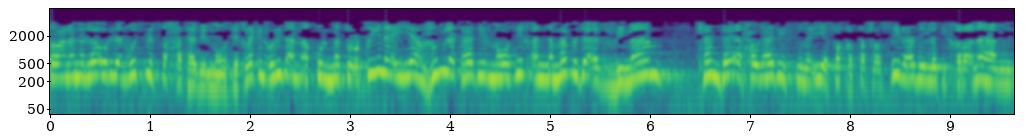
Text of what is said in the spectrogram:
طبعا أنا لا أريد أن أثبت صحة هذه المواثيق لكن أريد أن أقول ما تعطينا إياه جملة هذه المواثيق أن مبدأ الذمام كان دائر حول هذه الثنائية فقط. تفاصيل هذه التي قرأناها من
